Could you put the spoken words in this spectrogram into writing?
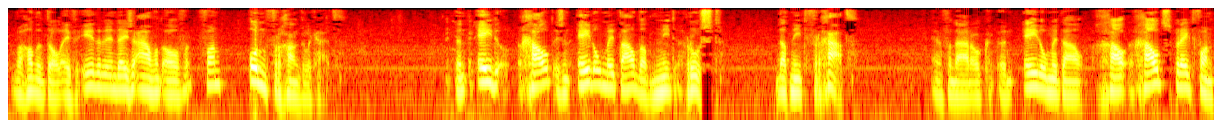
we hadden het al even eerder in deze avond over, van onvergankelijkheid. Een goud is een edelmetaal dat niet roest. Dat niet vergaat. En vandaar ook een edelmetaal. Goud, goud spreekt van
